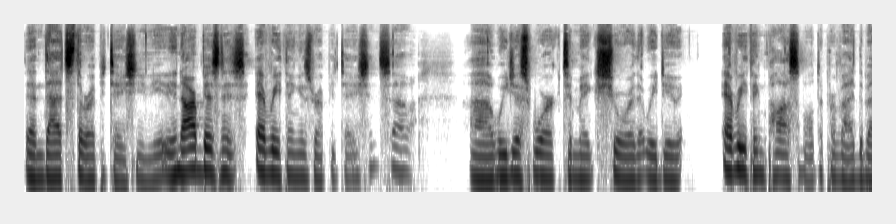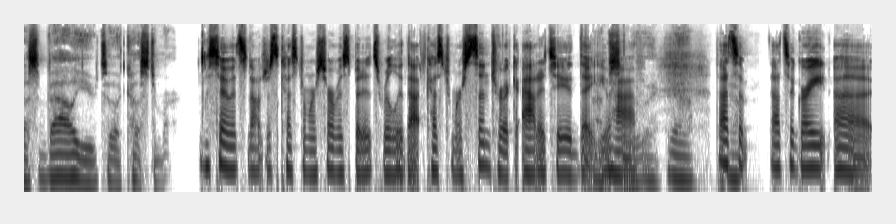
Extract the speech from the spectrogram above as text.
then that's the reputation you need. In our business, everything is reputation. So uh, we just work to make sure that we do everything possible to provide the best value to the customer. So it's not just customer service, but it's really that customer centric attitude that Absolutely. you have. Yeah. That's yeah. a that's a great uh,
